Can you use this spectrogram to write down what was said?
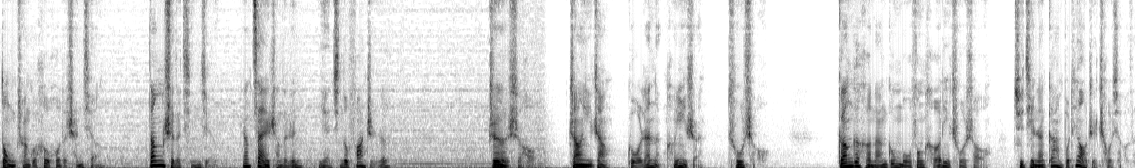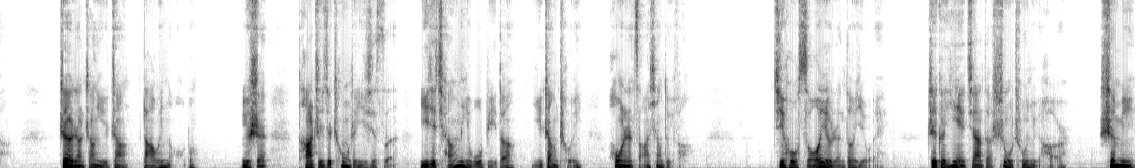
洞穿过厚厚的城墙，当时的情景。让在场的人眼睛都发直了。这时候，张一丈果然冷哼一声，出手。刚刚和南宫沐风合力出手，却竟然干不掉这臭小子，这让张一丈大为恼怒。于是，他直接冲着伊西斯一记强力无比的一丈锤轰然砸向对方。几乎所有人都以为，这个叶家的庶出女孩，生命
